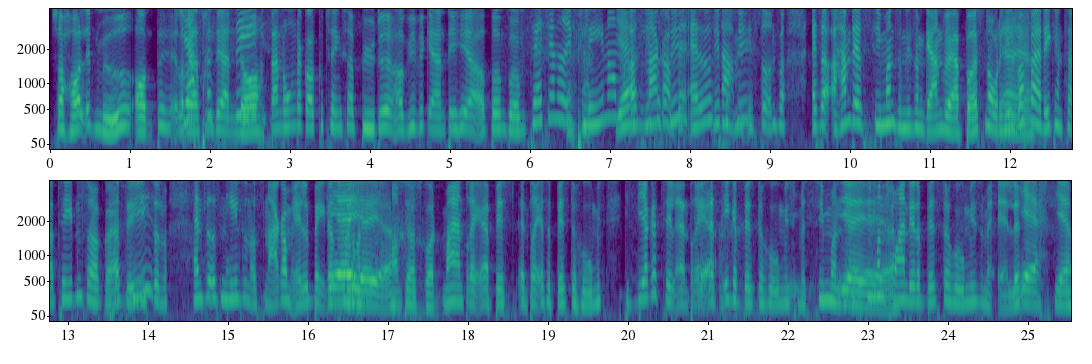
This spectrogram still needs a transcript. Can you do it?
så hold et møde om det, eller Ja, være sådan der, nå, præcis. der er nogen, der godt kunne tænke sig at bytte, og vi vil gerne det her, og bum bum. Sæt jer ned Altså, i plenum ja, og snak om det præcis, alle sammen, præcis. i stedet for... Altså, og ham der Simon, som ligesom gerne vil være bossen over det Ja, hele, hvorfor er det ikke, han tager teten så og gør det i Præcis. stedet for... Han sidder sådan hele tiden og snakker om alle bag deres Ja, ja, ja. Om det er også godt. Mig og Andreas er, bedst, Andreas er bedste homies. Det virker til, at Andreas ikke er bedste homies med Simon. Ja, men ja, Simon ja. tror, han er bedste homies med alle. Ja, ja,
